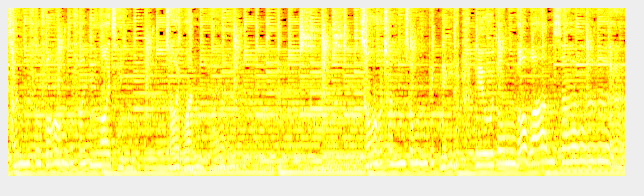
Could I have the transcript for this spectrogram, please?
春风仿佛爱情。在酝酿，初春中的你撩动我幻想。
